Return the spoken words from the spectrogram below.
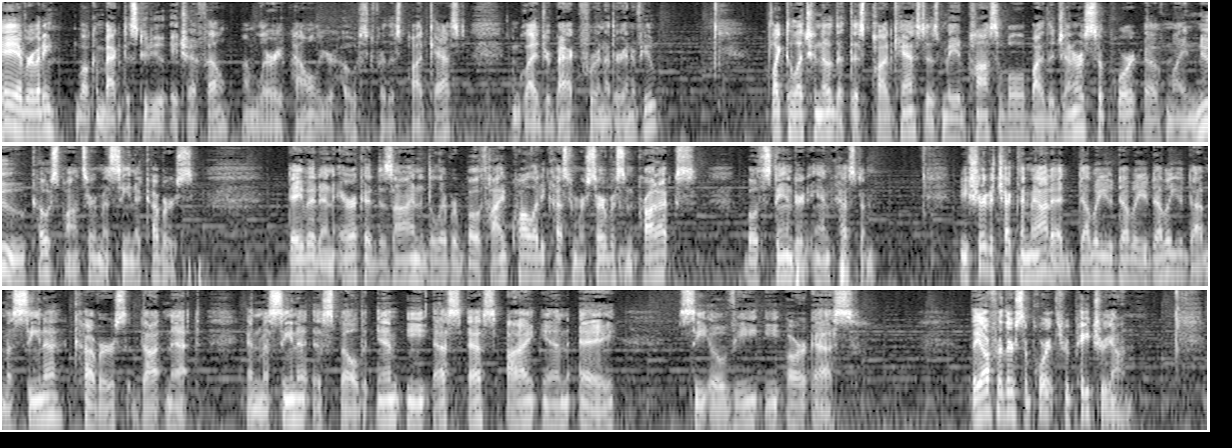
Hey, everybody. Welcome back to Studio HFL. I'm Larry Powell, your host for this podcast. I'm glad you're back for another interview. I'd like to let you know that this podcast is made possible by the generous support of my new co sponsor, Messina Covers. David and Erica design and deliver both high quality customer service and products, both standard and custom. Be sure to check them out at www.messinacovers.net and Messina is spelled M E S S I N A C O V E R S. They offer their support through Patreon.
